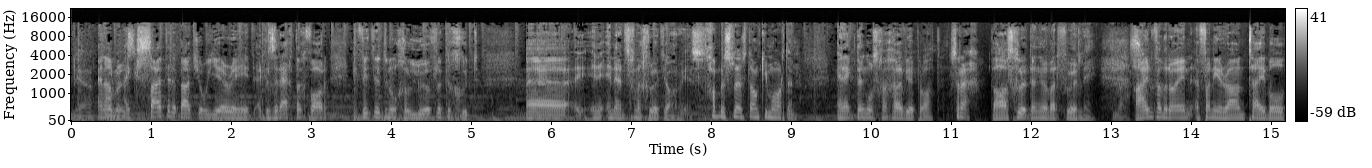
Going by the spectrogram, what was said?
Yeah, and I'm always. excited about your year ahead. Ek is regtig waar. Ek weet julle doen ongelooflike goed. Uh en en dit gaan 'n groot jaar wees. Gaan beslis. Dankie, Martin. En ek dink ons gaan gou weer praat. Dis reg. Daar's groot dinge wat voor lê. Hein van Rooyen van die Round Table.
